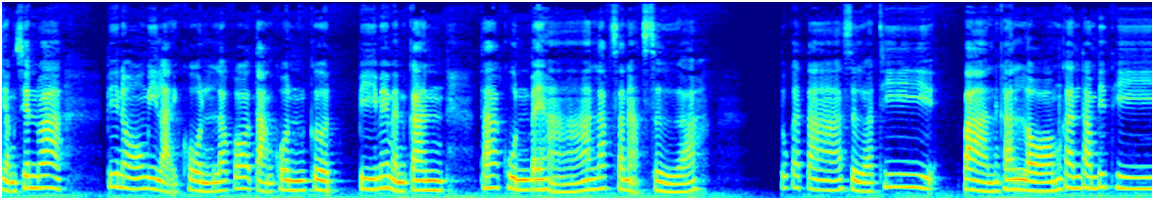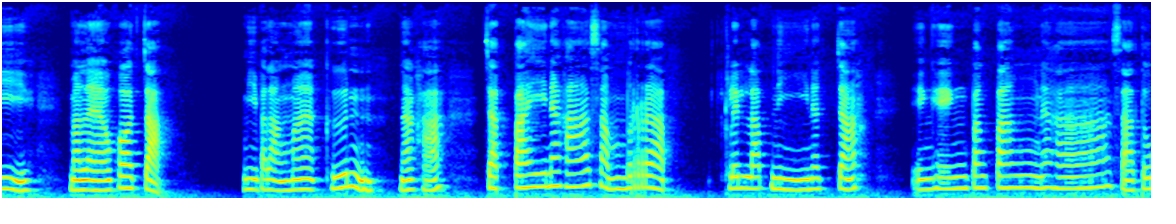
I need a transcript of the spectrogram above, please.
อย่างเช่นว่า พี่น้องมีหลายคนแล้วก็ต่างคนเกิดปีไม่เหมือนกัน ถ้าคุณไปหาลักษณะเสือ ตุ๊กตาเสือที่ป่านการหลอมการทำพิธี มาแล้วก็จะมีพลังมากขึ้นนะคะ จัดไปนะคะสำหรับเคล็ดลับนี้นะจ๊ะเฮงเฮงปังปังนะคะ สาธุ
